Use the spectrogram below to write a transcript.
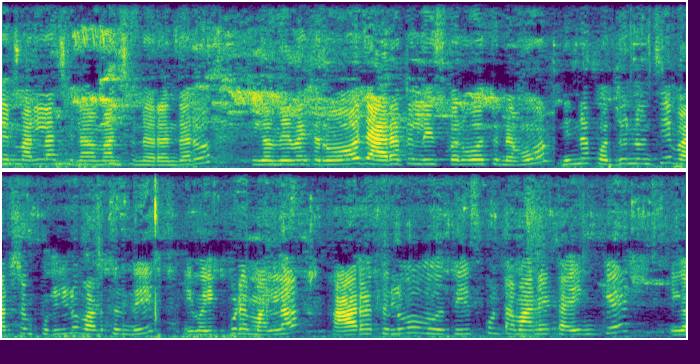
నేను మళ్ళీ వచ్చిన మంచి ఉన్నారు అందరూ. ఇక మేమైతే రోజు ఆరతులు తీసుకొని పోతున్నాము. నిన్న పొద్దున్న నుంచి వర్షం ఫుల్ పడుతుంది. ఇక ఇప్పుడే మళ్ళా హారతులు తీసుకుంటామనే టైంకే ఇక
